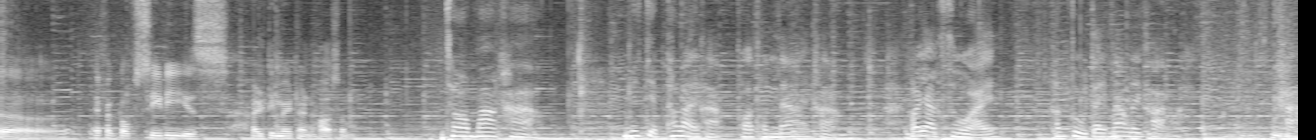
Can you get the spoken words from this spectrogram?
the effect of CD is ultimate and awesome ชอบมากค่ะ ไม่เจ็บเท่าไหร่ค่ะ พอทนได้ค่ะ ก็อยากสวยคำถูกใจมากเลยค่ะค่ะ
